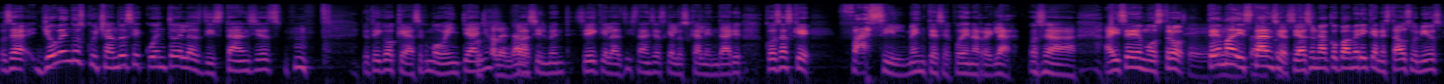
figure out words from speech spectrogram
O sea, yo vengo escuchando ese cuento de las distancias. Yo te digo que hace como 20 años, fácilmente. Sí, que las distancias, que los calendarios, cosas que fácilmente se pueden arreglar. O sea, ahí se demostró. Tema distancia, se hace una Copa América en Estados Unidos,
